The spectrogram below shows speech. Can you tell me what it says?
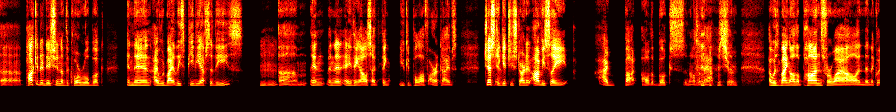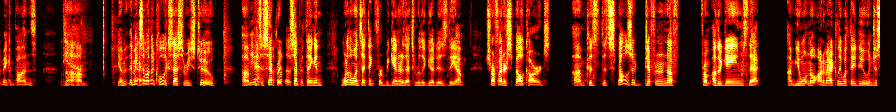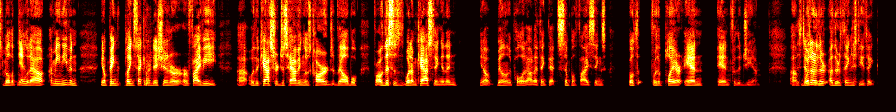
uh, pocket edition of the core rule book, and then I would buy at least PDFs of these. Mm-hmm. Um, and and then anything else, I think you could pull off archives just yeah. to get you started. Obviously, I bought all the books and all the maps. sure. I was buying all the pawns for a while, and then they quit making pawns. Yeah. Um, yeah, they make some uh, other cool accessories too. Oh, um, yeah, it's a separate separate thing, and one of the ones I think for beginner that's really good is the um, Starfinder spell cards, because um, the spells are different enough from other games mm-hmm. that um, you won't know automatically what they do, and just to be able to pull yeah. it out. I mean, even you know, playing, playing second edition or or five E uh, with a caster, just having those cards available for oh, this is what I'm casting, and then you know, being able to pull it out. I think that simplifies things both for the player and and for the GM. Um, what other other things do you think?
